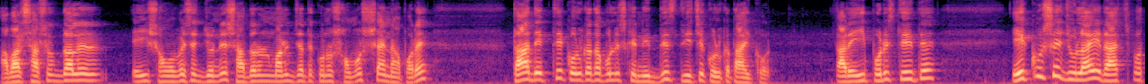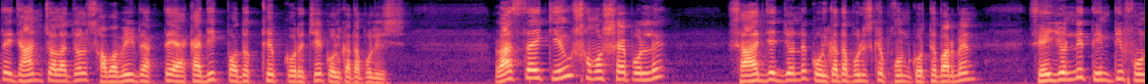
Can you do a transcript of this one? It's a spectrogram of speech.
আবার শাসক দলের এই সমাবেশের জন্য সাধারণ মানুষ যাতে কোনো সমস্যায় না পড়ে, তা দেখতে কলকাতা পুলিশকে নির্দেশ দিয়েছে কলকাতা হাইকোর্ট। আর এই পরিস্থিতিতে একুশে জুলাই রাজপথে যান চলাচল স্বাভাবিক রাখতে একাধিক পদক্ষেপ করেছে কলকাতা পুলিশ। রাস্তায় কেউ সমস্যায় পড়লে সাহায্যের জন্য কলকাতা পুলিশকে ফোন করতে পারবেন। সেই জন্যে তিনটি ফোন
